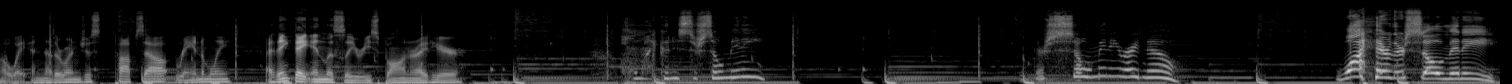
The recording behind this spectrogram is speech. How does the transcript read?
Oh, wait. Another one just pops out randomly. I think they endlessly respawn right here. Oh my goodness, there's so many. There's so many right now. Why are there so many?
